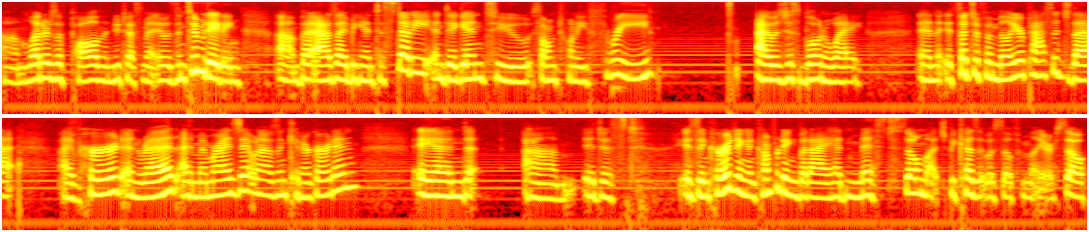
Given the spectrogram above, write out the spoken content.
um, letters of Paul in the New Testament. It was intimidating. Um, but as I began to study and dig into Psalm 23, I was just blown away. And it's such a familiar passage that I've heard and read. I memorized it when I was in kindergarten. And um, it just is encouraging and comforting, but I had missed so much because it was so familiar. So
